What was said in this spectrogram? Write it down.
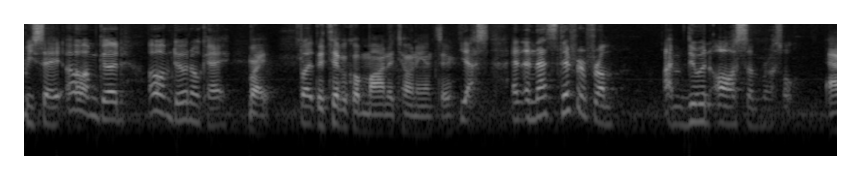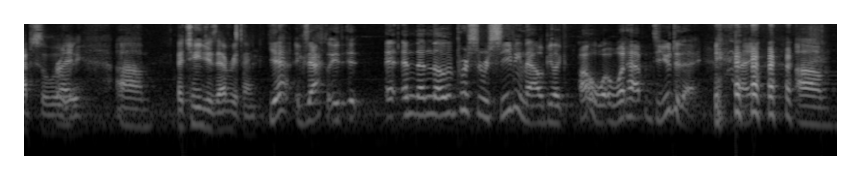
we say, "Oh, I'm good. Oh, I'm doing okay." Right. But The typical monotone answer. yes, and and that's different from, "I'm doing awesome, Russell." Absolutely. Right? Um, That changes everything. yeah, exactly. It, it, and then the other person receiving that would be like, "Oh, what happened to you today?" Right? um,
